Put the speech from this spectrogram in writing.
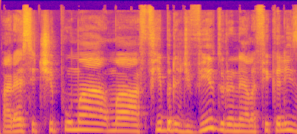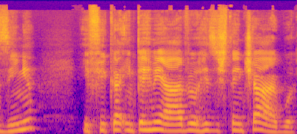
Parece tipo uma, uma fibra de vidro, né? Ela fica lisinha e fica impermeável, resistente à água.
